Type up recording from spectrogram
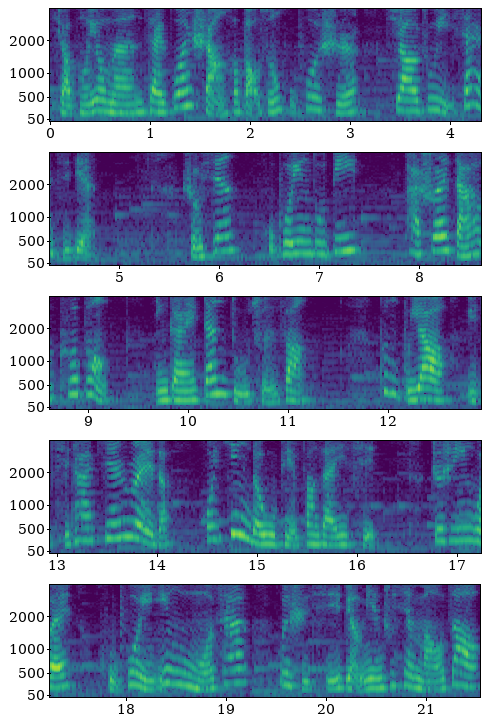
小朋友们在观赏和保存琥珀时需要注意以下几点：首先，琥珀硬度低，怕摔砸和磕碰，应该单独存放，更不要与其他尖锐的或硬的物品放在一起。这是因为琥珀与硬物摩擦。会使其表面出现毛躁，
